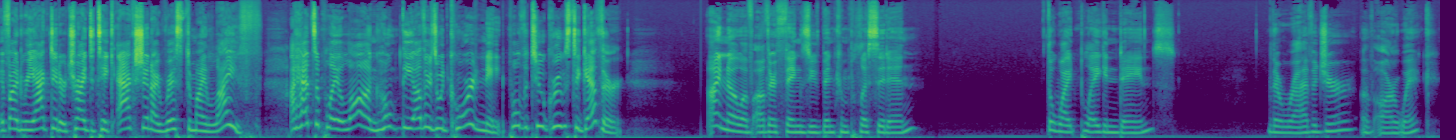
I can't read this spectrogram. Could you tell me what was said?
If I'd reacted or tried to take action, I risked my life. I had to play along, hope the others would coordinate, pull the two groups together. I know of other things you've been complicit in the White Plague in Danes, the Ravager of Arwick.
